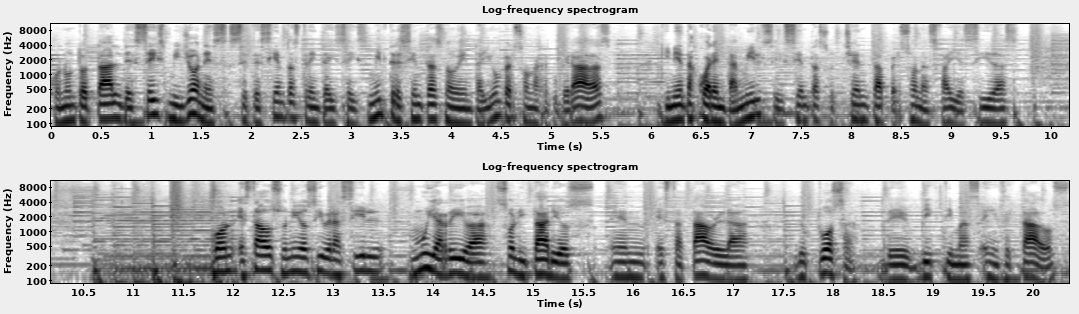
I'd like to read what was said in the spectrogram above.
con un total de 6.736.391 personas recuperadas, 540.680 personas fallecidas, con Estados Unidos y Brasil muy arriba, solitarios en esta tabla luctuosa de víctimas e infectados,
